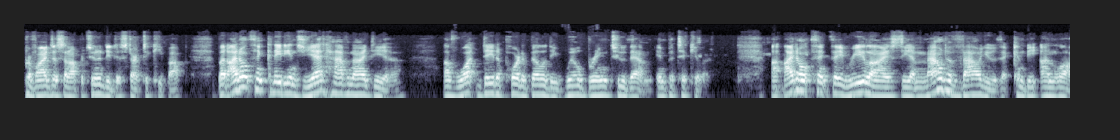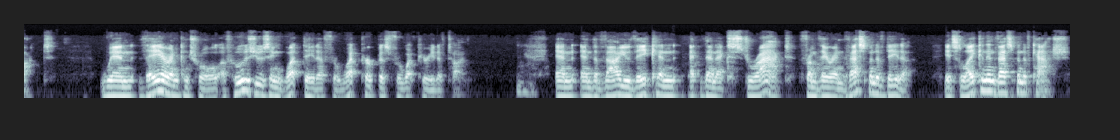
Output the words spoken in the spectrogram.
provides us an opportunity to start to keep up, but I don't think Canadians yet have an idea of what data portability will bring to them in particular. Uh, I don't think they realize the amount of value that can be unlocked when they are in control of who's using what data for what purpose for what period of time. Mm-hmm. And, and the value they can then extract from their investment of data. It's like an investment of cash,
